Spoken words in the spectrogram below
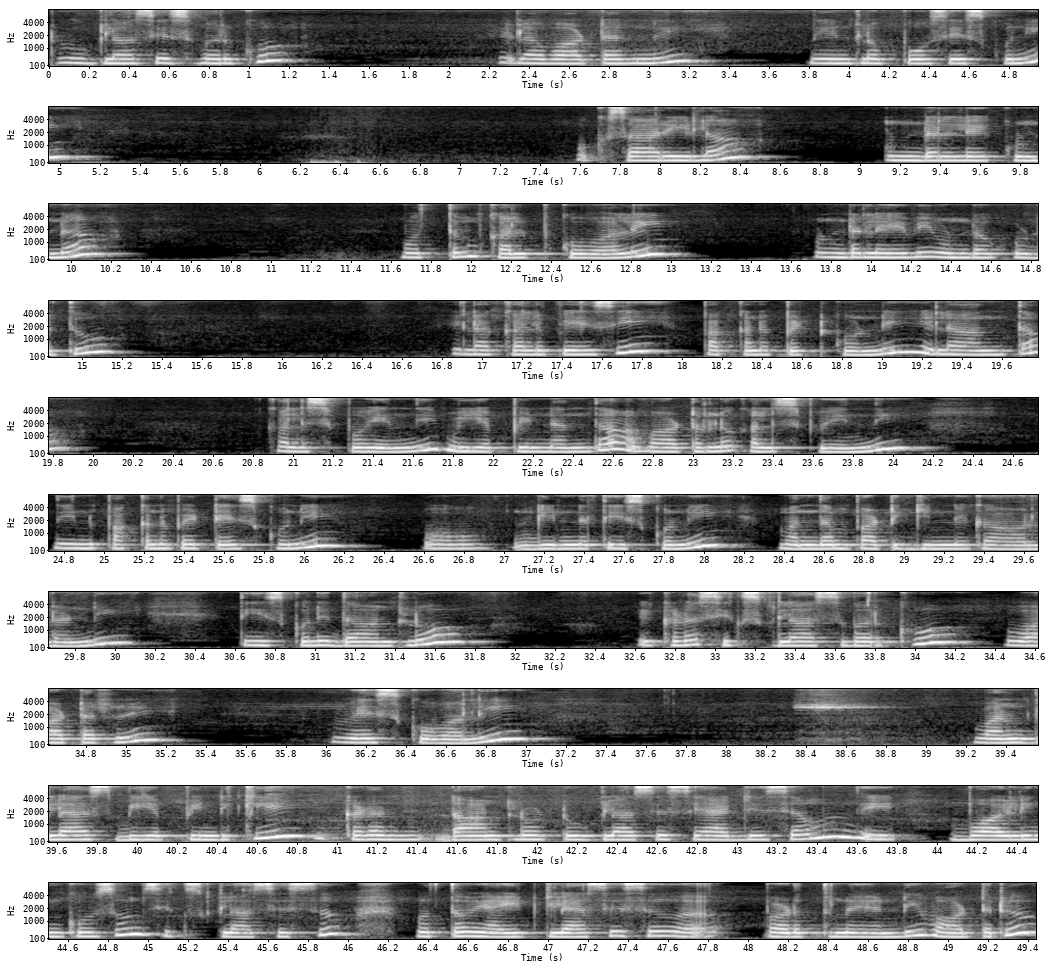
టూ గ్లాసెస్ వరకు ఇలా వాటర్ని దీంట్లో పోసేసుకుని ఒకసారి ఇలా ఉండలు లేకుండా మొత్తం కలుపుకోవాలి. ఉండలేవి ఉండకూడదు. ఇలా కలిపేసి పక్కన పెట్టుకోండి. ఇలా అంతా కలిసిపోయింది. బియ్యపిండి అంతా వాటర్లో కలిసిపోయింది. దీన్ని పక్కన పెట్టేసుకొని ఓ గిన్నె తీసుకొని మందంపాటి గిన్నె కావాలండి. తీసుకొని దాంట్లో ఇక్కడ సిక్స్ గ్లాస్ వరకు వాటర్ని వేసుకోవాలి. వన్ గ్లాస్ బియ్య పిండికి ఇక్కడ దాంట్లో టూ గ్లాసెస్ యాడ్ చేసాము. ఇది బాయిలింగ్ కోసం సిక్స్ గ్లాసెస్ మొత్తం ఎయిట్ గ్లాసెస్ పడుతున్నాయండి వాటరు.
